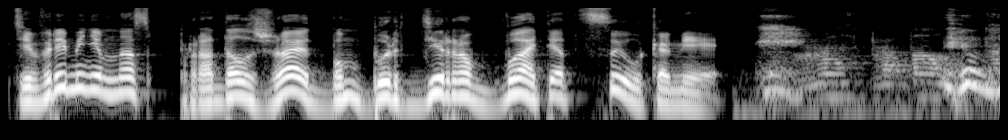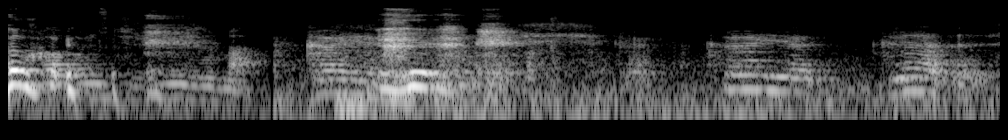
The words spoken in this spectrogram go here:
Тем временем нас продолжают бомбардировать отсылками. У нас пропал какая гадость.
